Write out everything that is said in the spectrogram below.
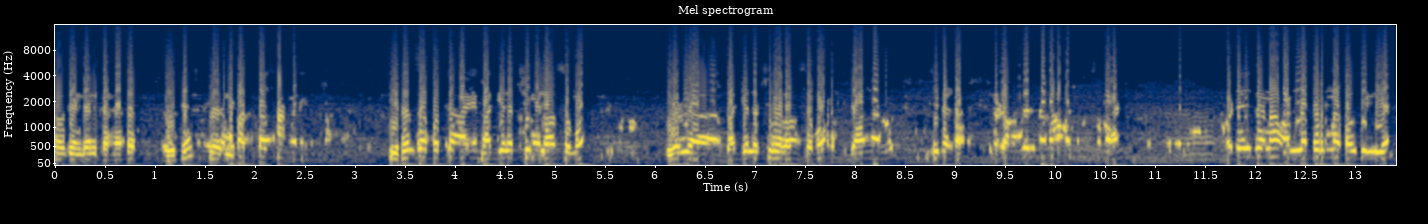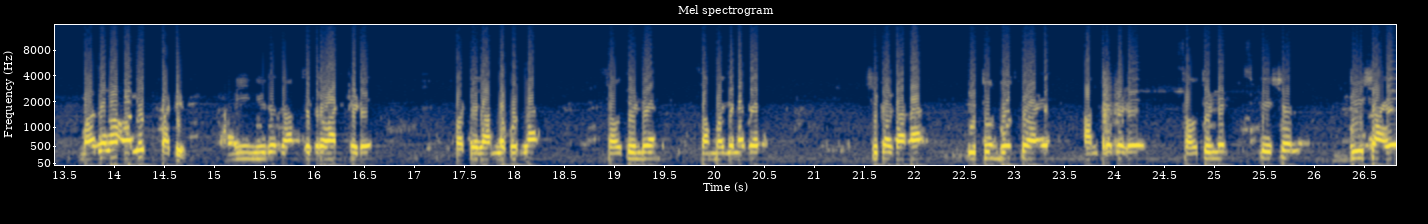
साऊथ इंडियन करण्याचा इथे प्रयत्न पत्ता इथलचा पत्ता आहे भाग्यलक्ष्मी लॉन समोर. भाग्यलक्ष्मी लॉन समोर जालना रोड चिकलठाणा माझं नाव अन्नपूर्णा साऊथ इंडियन. माझं नाव अमित पाटील. मी Neeraj Ramchandra Wankhede hotel Annapurna south Indian Sambhajinagar Chikalthana. इथून बोलतो आहे आमच्याकडे साऊथ इंडियन स्पेशल डिश आहे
